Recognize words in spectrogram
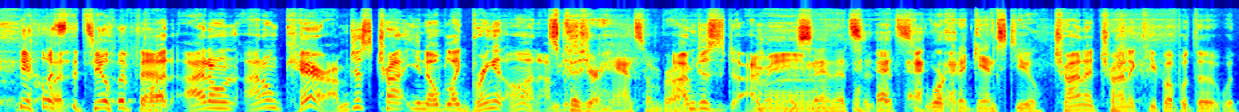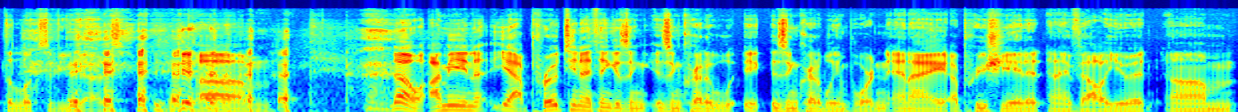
yeah, what's the deal with that? But I don't I don't care. I'm just trying, you know, like bring it on. I'm because you're handsome, bro. I'm just I mean saying that's that's working against you. Trying to trying to keep up with the with the looks of you guys. um, no, I mean, yeah, protein I think is is incredible is incredibly important and I appreciate it and I value it. Um,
